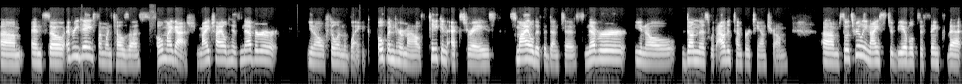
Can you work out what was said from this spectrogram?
Um, and so every day someone tells us, oh my gosh, my child has never, you know, fill in the blank, opened her mouth, taken x rays, smiled at the dentist, never, you know, done this without a temper tantrum. Um, so it's really nice to be able to think that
